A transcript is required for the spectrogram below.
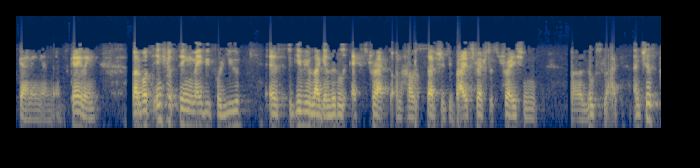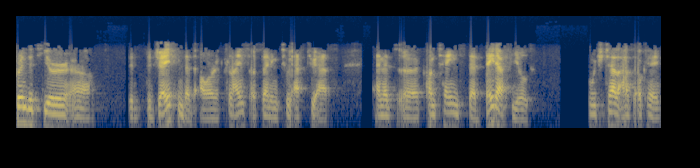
scanning and, and, scaling. But what's interesting maybe for you is to give you like a little extract on how such a device registration looks like. I just printed here uh, the, the, JSON that our clients are sending to SQS, and it uh, contains that data field, which tell us, okay,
